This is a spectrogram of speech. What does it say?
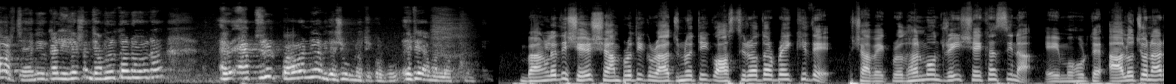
পাওয়ার চাই আমি খালি ইলেকশন যেমন তো না অ্যাবসলিউট পাওয়ার নিয়ে আমি দেশে উন্নতি করব। এটাই আমার লক্ষ্য। বাংলাদেশের সাম্প্রতিক রাজনৈতিক অস্থিরতার প্রেক্ষিতে সাবেক প্রধানমন্ত্রী শেখ হাসিনা এই মুহূর্তে আলোচনার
